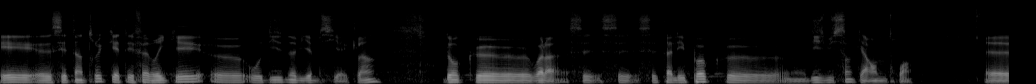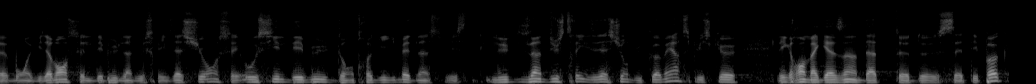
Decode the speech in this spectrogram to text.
Et euh, c'est un truc qui a été fabriqué euh, au 19e siècle. hein. Donc euh, voilà, c'est- à l'époque euh, 1843. Euh, bon, évidemment, c'est le début de l'industrialisation. C'est aussi le début, d'entre guillemets, de l'indu- l'industrialisation du commerce, puisque les grands magasins datent de cette époque.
